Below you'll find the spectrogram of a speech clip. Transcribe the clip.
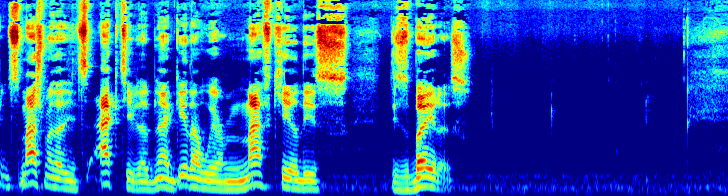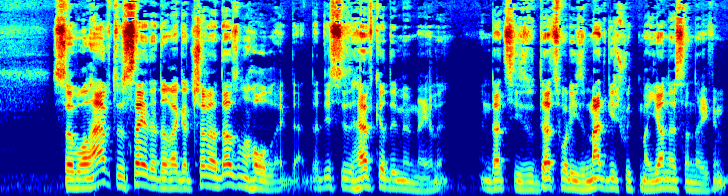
it's mashma that it's active, that b'nei hagela, we're mafkir this, this beiras. So we'll have to say that the Ragat doesn't hold like that. That this is Hefker de and that's his, that's what he's madgish with Mayanas and Noivim.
